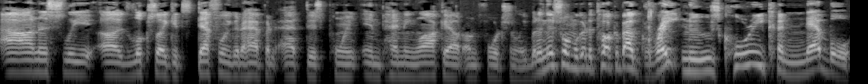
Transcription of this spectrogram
honestly uh, looks like it's definitely going to happen at this point in pending lockout, unfortunately. But in this one, we're going to talk about great news. Corey Knebel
